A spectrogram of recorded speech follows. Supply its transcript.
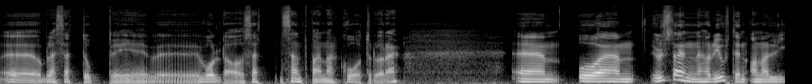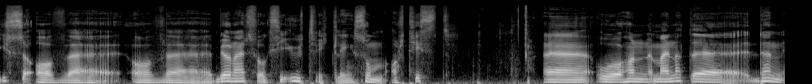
eh, og ble satt opp i eh, Volda og sendt på NRK, tror jeg. Um, og um, Ulstein hadde gjort en analyse av, eh, av eh, Bjørn Eidsvågs utvikling som artist. Eh, og han mener at eh, den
